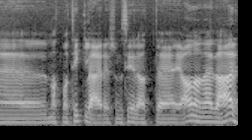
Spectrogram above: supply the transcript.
eh, matematikklærer som sier at eh, ja, nei, det her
